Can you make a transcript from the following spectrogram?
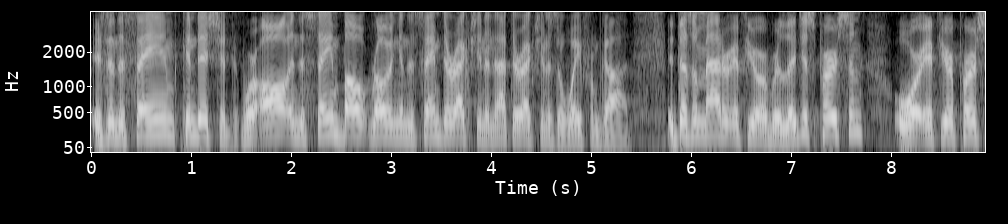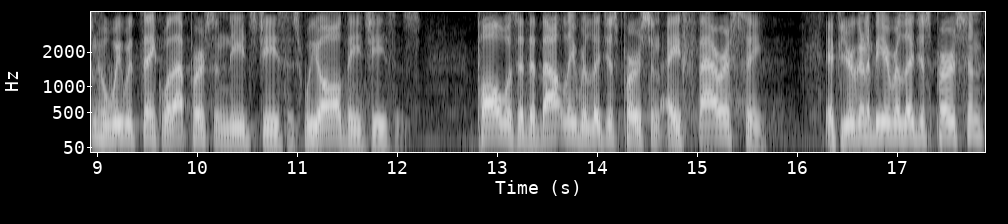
is in the same condition. We're all in the same boat, rowing in the same direction, and that direction is away from God. It doesn't matter if you're a religious person or if you're a person who we would think, well, that person needs Jesus. We all need Jesus. Paul was a devoutly religious person, a Pharisee. If you're going to be a religious person,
